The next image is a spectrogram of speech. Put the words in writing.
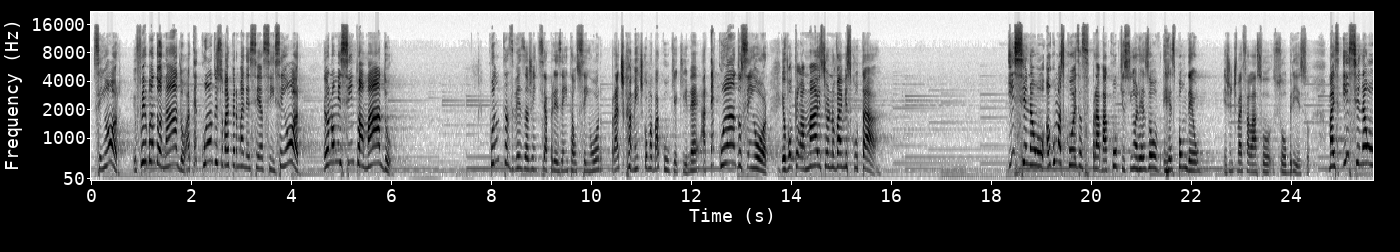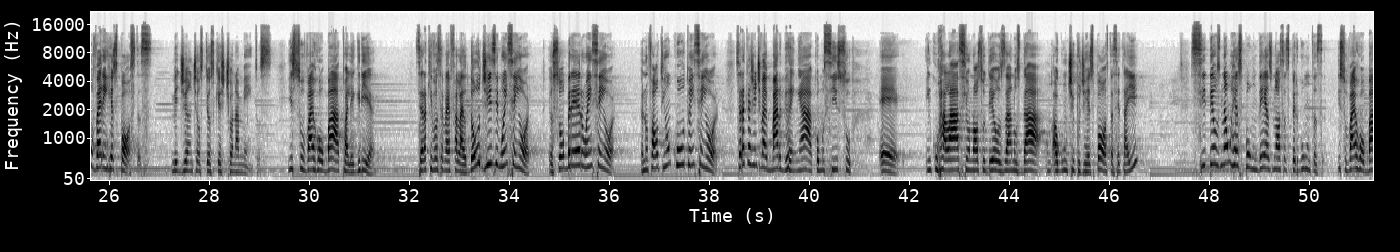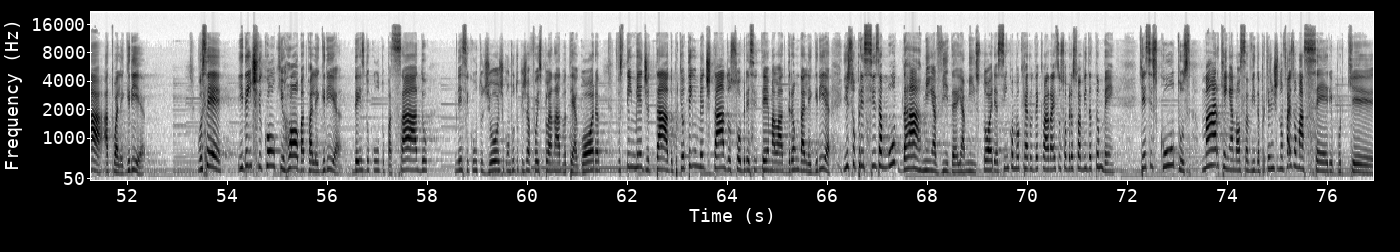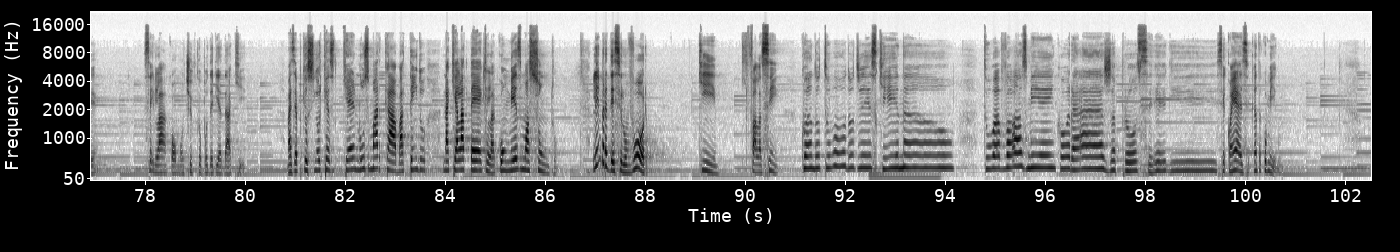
Senhor, eu fui abandonado. Até quando isso vai permanecer assim? Senhor, eu não me sinto amado. Quantas vezes a gente se apresenta ao Senhor, praticamente como Abacuque aqui, né? Até quando, Senhor? Eu vou clamar e o Senhor não vai me escutar? E se não, algumas coisas para Abacuque o Senhor resolve, respondeu. E a gente vai falar so, sobre isso. Mas e se não houverem respostas, mediante aos teus questionamentos? Isso vai roubar a tua alegria? Será que você vai falar, eu dou o dízimo, hein, Senhor? Eu sou obreiro, hein, Senhor? Eu não falto em um culto, hein, Senhor? Será que a gente vai barganhar como se isso é, encurralasse o nosso Deus a nos dar algum tipo de resposta? Você está aí? Se Deus não responder as nossas perguntas, isso vai roubar a tua alegria? Você identificou o que rouba a tua alegria desde o culto passado, nesse culto de hoje, com tudo que já foi explanado até agora. Você tem meditado, porque eu tenho meditado sobre esse tema ladrão da alegria, isso precisa mudar minha vida e a minha história, assim como eu quero declarar isso sobre a sua vida também. Que esses cultos marquem a nossa vida, porque a gente não faz uma série porque sei lá qual o motivo que eu poderia dar aqui. Mas é porque o Senhor quer, quer nos marcar, batendo naquela tecla com o mesmo assunto. Lembra desse louvor? que, que fala assim: Quando tudo diz que não, tua voz me encoraja a prosseguir. Você conhece? Canta comigo.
